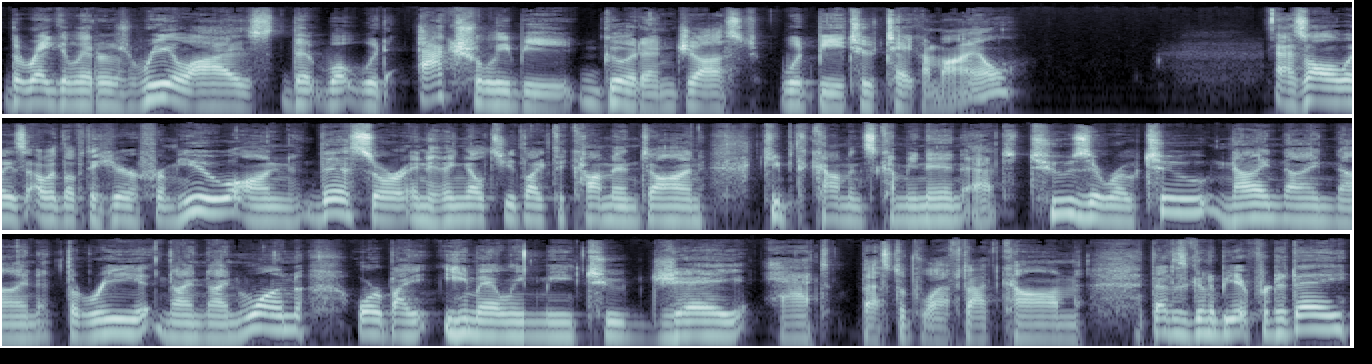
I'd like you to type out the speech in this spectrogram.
the regulators realize that what would actually be good and just would be to take a mile. As always, I would love to hear from you on this or anything else you'd like to comment on. Keep the comments coming in at 202-999-3991 or by emailing me to j at bestofleft.com. That is going to be it for today.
